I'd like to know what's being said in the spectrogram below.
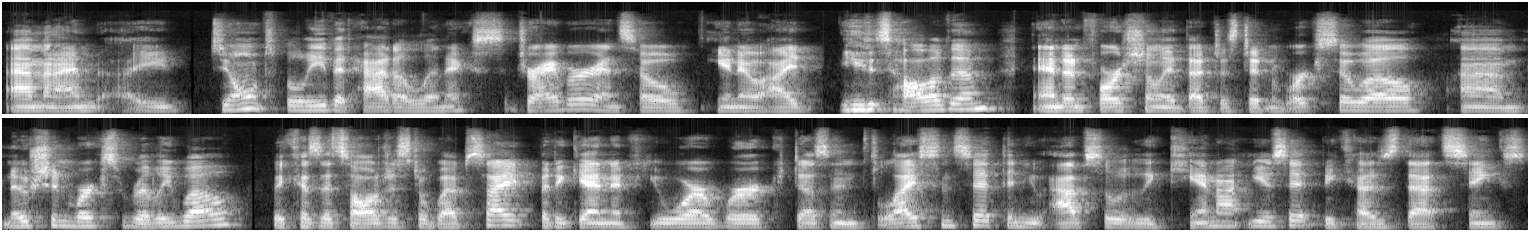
Um, and I'm, I don't believe it had a Linux driver, and so, you know, I use all of them. And unfortunately, that just didn't work so well. Notion works really well because it's all just a website. But again, if your work doesn't license it, then you absolutely cannot use it because that syncs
